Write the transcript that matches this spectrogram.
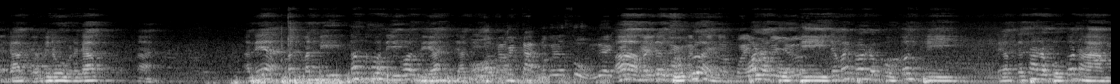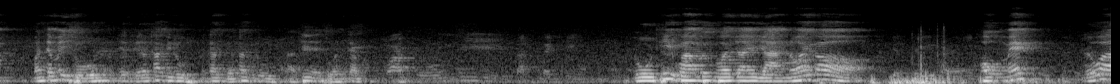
นะครับเดี๋ยวไปดูนะครับอะอันเนี้ยมันมันมีทั้งข้อดีข้อเสียอย่างอ๋ที่อถ้าไม่ตัดมันก็จะสูงเรื่อยอ่ามันจะสูงเรื่อยเพราะเราปลูกทีใช่ไหมเพราะเราปลูกต้นทีนะครับแต่ถ้าเราปลูกต้นห่างมันจะไม่สูง เดี๋ยวเดี๋ยวเราเข้าไปดูนะครับเดี๋ยวเข้าไปดูอ่าที่ในสวนครับความสูงที่ตัดแต่งกิ่งดูที่ความพึงพอใจอย่างน้อยก็ 6 เมตร หรือว่า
